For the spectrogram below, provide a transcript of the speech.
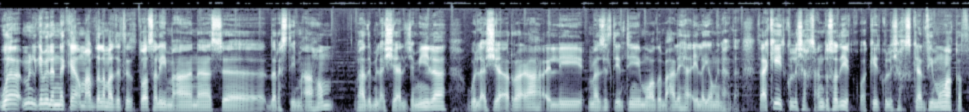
ومن الجميل أنك أم عبد الله ما زلت تتواصلي مع ناس آه، درستي معاهم وهذا من الأشياء الجميلة والأشياء الرائعة اللي ما زلت أنت مواظبة عليها إلى يومنا هذا. فأكيد كل شخص عنده صديق وأكيد كل شخص كان في مواقف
